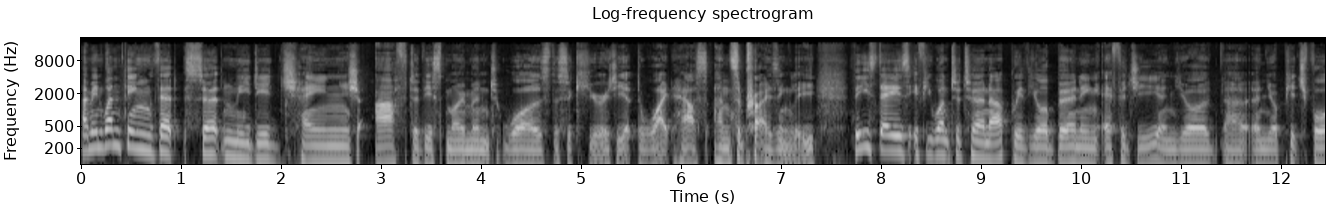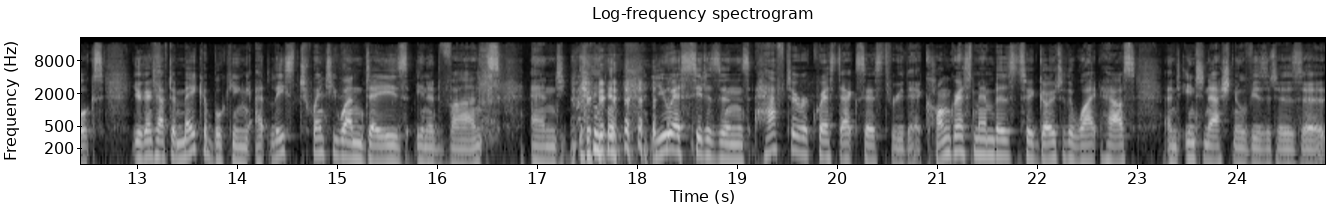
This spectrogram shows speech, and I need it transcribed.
I mean, one thing that certainly did change after this moment was the security at the White House, unsurprisingly. These days, if you want to turn up with your burning effigy and your, uh, and your pitchforks, you're going to have to make a booking at least 21 days in advance. And US citizens have to request access through their Congress members to go to the White House, and international visitors are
